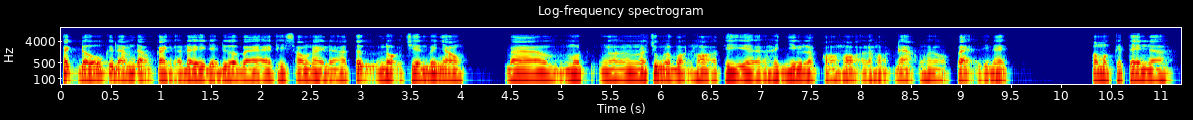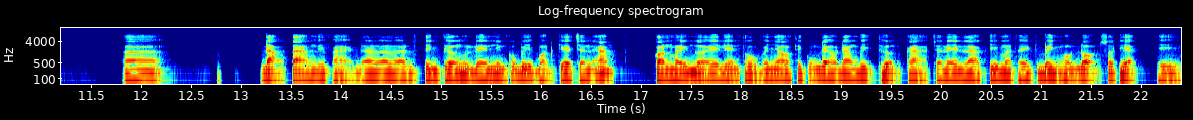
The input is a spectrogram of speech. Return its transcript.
thách đấu cái đám đạo cảnh ở đây để đưa về thì sau này đã tự nội chiến với nhau. Và một nói chung là bọn họ thì hình như là có họ là họ đạo hay họ vệ gì đấy. Có một cái tên là uh, đạo tam thì phải là, là, là tinh tướng đến nhưng cũng bị bọn kia chấn áp. Còn mấy người liên thủ với nhau thì cũng đều đang bị thượng cả cho nên là khi mà thấy cái bình hỗn độn xuất hiện thì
